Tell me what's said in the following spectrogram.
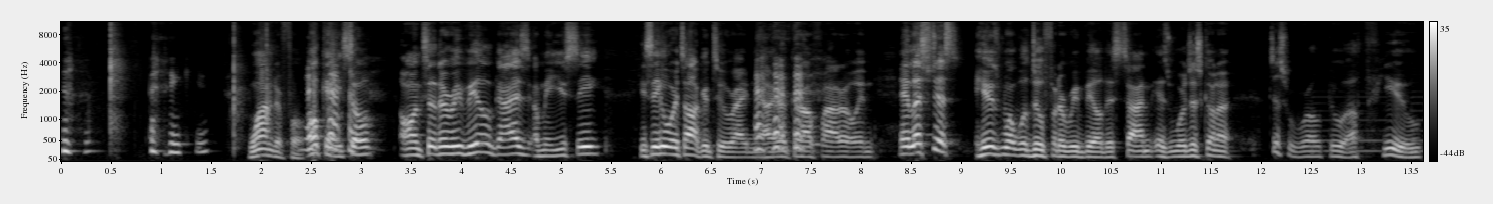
Thank you. Wonderful. Okay, so on to the reveal, guys. I mean, you see, you see who we're talking to right now, Erica Alfaro. And hey, let's just here's what we'll do for the reveal this time is we're just gonna just roll through a few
